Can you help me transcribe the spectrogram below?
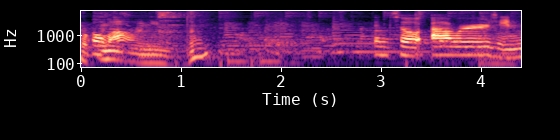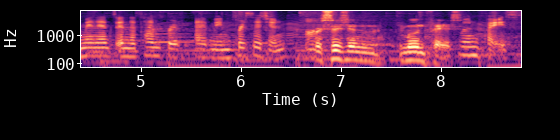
122年、And so hours and minutes and the time, per- I mean precision on Precision moon phase. moon phase.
